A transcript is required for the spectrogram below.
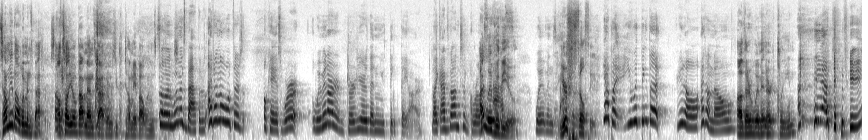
Tell me about women's bathrooms. I'll tell you about men's bathrooms. You can tell me about women's bathrooms. so in women's bathrooms, I don't know if there's okay. Is we're women are dirtier than you think they are. Like I've gone to gross. I live with you. Women's. You're bathrooms. filthy. Yeah, but you would think that you know. I don't know. Other women are clean. yeah, maybe.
